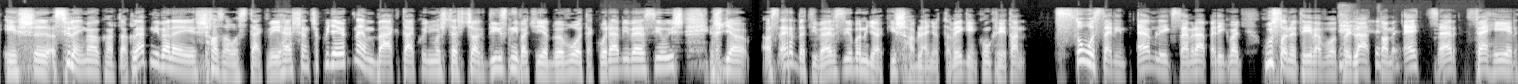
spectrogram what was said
és a szüleim meg akartak lepni vele, és hazahozták véhesen, csak ugye ők nem vágták, hogy most ez csak Disney, vagy hogy ebből volt-e korábbi verzió is, és ugye az eredeti verzióban ugye a kishablány ott a végén konkrétan szó szerint emlékszem rá, pedig vagy 25 éve volt, hogy láttam egyszer fehér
